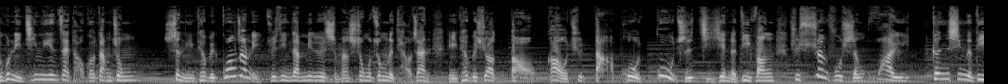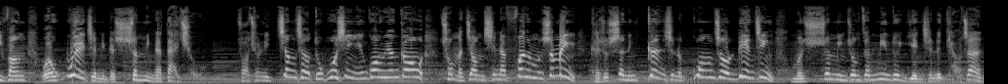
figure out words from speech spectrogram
如果你今天在祷告当中，圣灵特别光照你，最近在面对什么样生活中的挑战，你特别需要祷告去打破固执己见的地方，去顺服神话语更新的地方，我要为着你的生命来代求，主啊，求你降下突破性眼光，远高，充满叫我们现在丰盛的生命，感受圣灵更深的光照炼净我们生命中在面对眼前的挑战，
